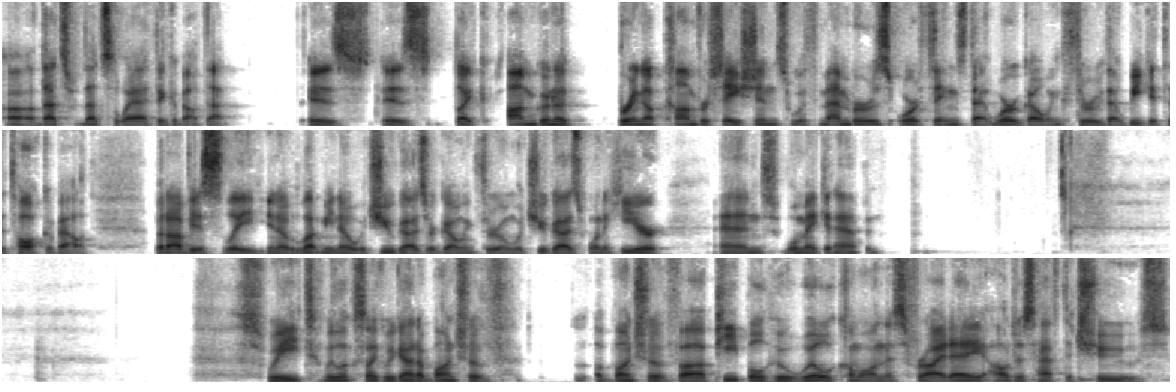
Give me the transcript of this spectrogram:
uh, that's that's the way i think about that is is like i'm gonna bring up conversations with members or things that we're going through that we get to talk about but obviously you know let me know what you guys are going through and what you guys want to hear and we'll make it happen Sweet. We looks like we got a bunch of a bunch of uh, people who will come on this Friday. I'll just have to choose.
